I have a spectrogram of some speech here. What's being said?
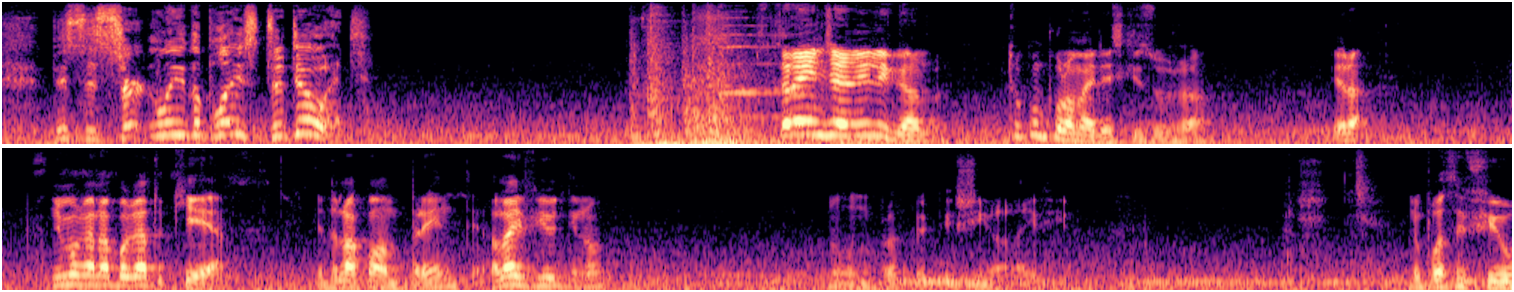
this is certainly the place to do it. Strange and illegal. Tu cum pula mai deschis ușa? Era... Nici măcar n-a băgat o cheia. E de la cu amprente? Ăla e viu din nou? Nu, nu prea cred că și ăla e viu. Nu pot să fiu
